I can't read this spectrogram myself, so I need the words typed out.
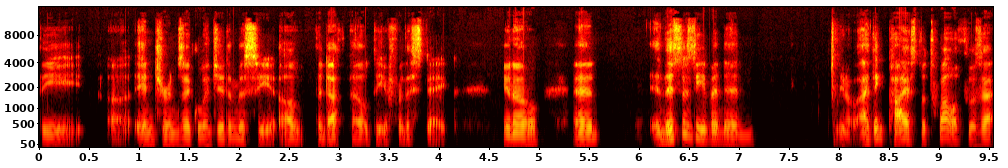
the uh, intrinsic legitimacy of the death penalty for the state. You know, and this is even in you know I think Pius the Twelfth was a-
